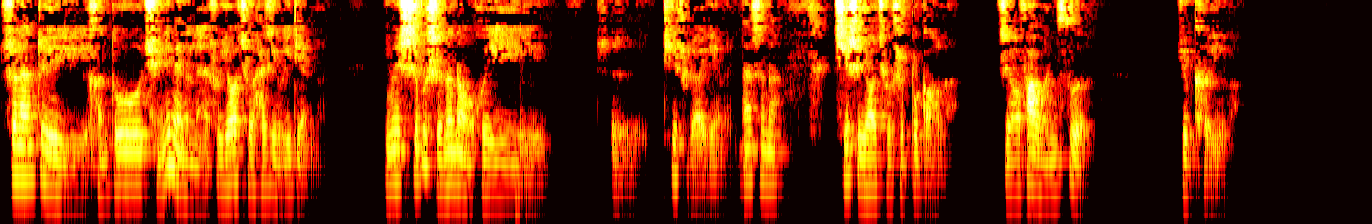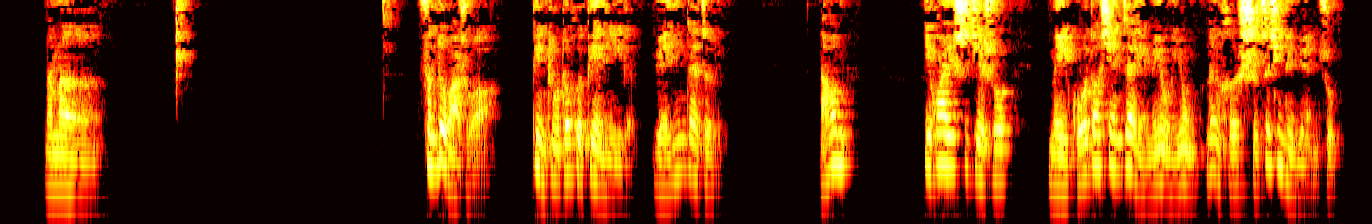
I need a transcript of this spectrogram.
虽然对很多群里面的人来说要求还是有一点的，因为时不时的呢，我会呃剔除掉一点的，但是呢，其实要求是不高了，只要发文字就可以了。那么奋斗吧说。病毒都会变异的原因在这里。然后，一花一世界说，美国到现在也没有用任何实质性的援助。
